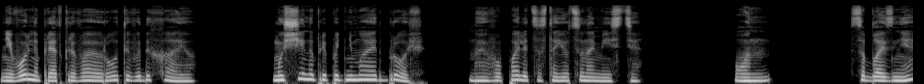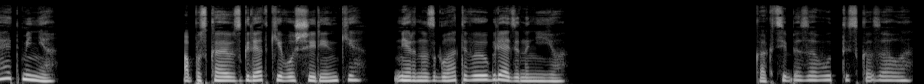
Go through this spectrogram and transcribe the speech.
Невольно приоткрываю рот и выдыхаю. Мужчина приподнимает бровь, но его палец остается на месте. Он соблазняет меня? Опускаю взгляд к его ширинке, нервно сглатываю, глядя на нее. «Как тебя зовут, ты сказала?»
